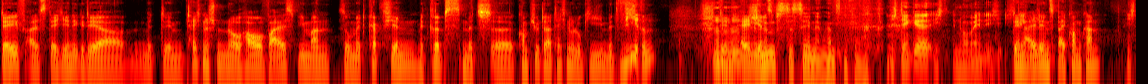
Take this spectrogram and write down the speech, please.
Dave als derjenige, der mit dem technischen Know-how weiß, wie man so mit Köpfchen, mit Grips, mit äh, Computertechnologie, mit Viren den Aliens, Schlimmste Szene im ganzen Film. Ich denke, ich, Moment, ich, ich, den denk, Aliens beikommen kann. ich,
